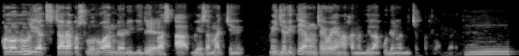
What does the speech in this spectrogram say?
kalau lu lihat secara keseluruhan dari DJ Iya. kelas A B sama C majority emang cewek yang akan lebih laku dan lebih cepat lah Hmm.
